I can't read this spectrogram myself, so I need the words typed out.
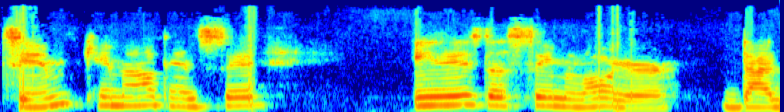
team came out and said it is the same lawyer that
